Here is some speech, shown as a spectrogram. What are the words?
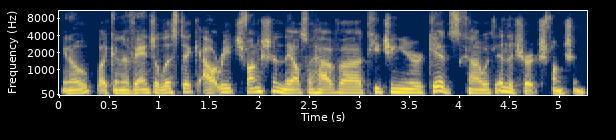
you know, like an evangelistic outreach function. They also have uh, teaching your kids kind of within the church function.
